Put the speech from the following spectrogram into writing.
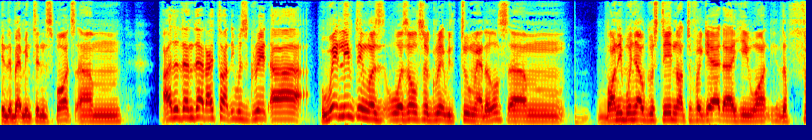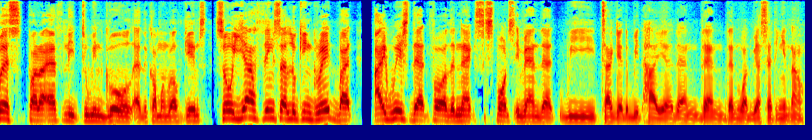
in the badminton sports. Um, other than that, I thought it was great. Uh, weightlifting was was also great with two medals. Um, Bonnie Bunyau Gustin, not to forget, uh, he won the first para athlete to win gold at the Commonwealth Games. So yeah, things are looking great, but I wish that for the next sports event that we target a bit higher than than than what we are setting it now.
